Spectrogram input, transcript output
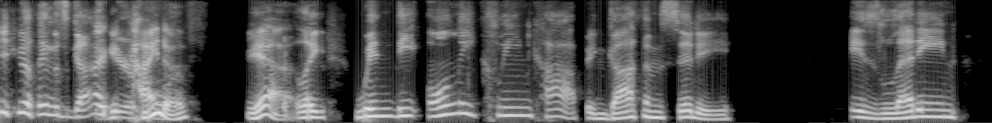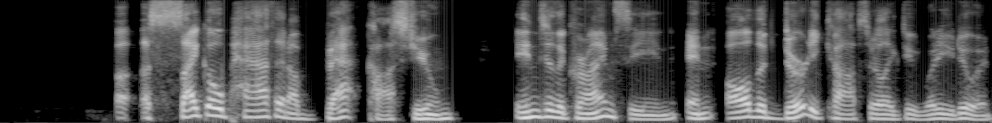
are you letting this guy here? kind for? of. Yeah. Like when the only clean cop in Gotham City is letting a, a psychopath in a bat costume into the crime scene, and all the dirty cops are like, dude, what are you doing?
